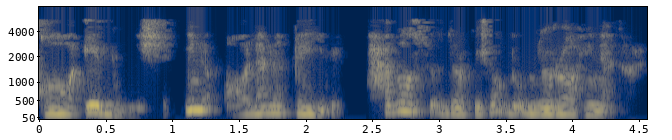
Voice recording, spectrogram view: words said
قائب میشه. این عالم غیبه. حواس و ادراک شما به اونجا راهی نداره.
